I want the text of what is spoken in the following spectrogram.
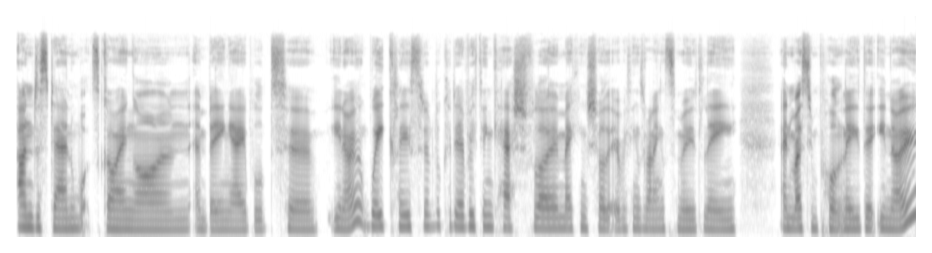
understand what's going on and being able to, you know, weekly sort of look at everything cash flow, making sure that everything's running smoothly. And most importantly, that, you know,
